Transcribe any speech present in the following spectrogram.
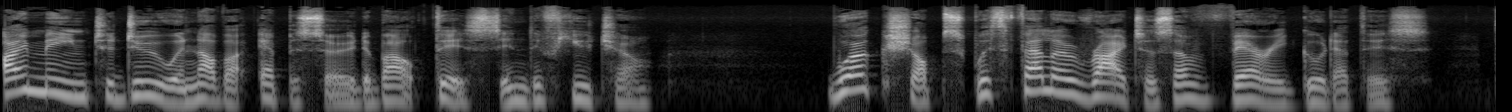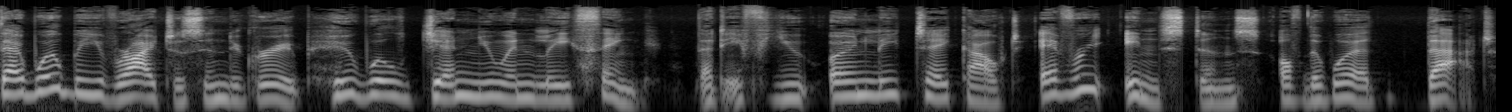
I mean to do another episode about this in the future. Workshops with fellow writers are very good at this. There will be writers in the group who will genuinely think that if you only take out every instance of the word that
